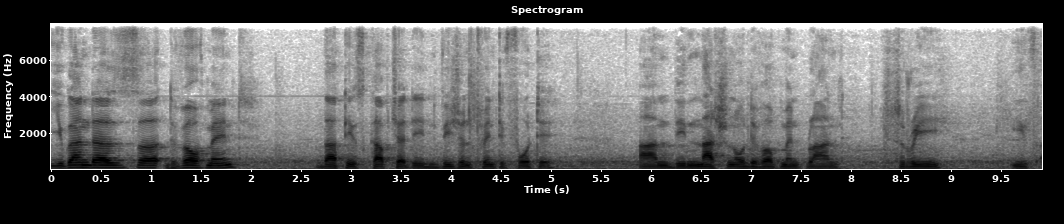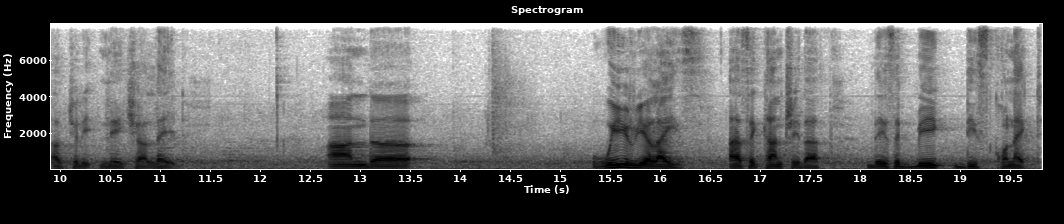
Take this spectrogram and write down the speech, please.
Uganda's uh, development that is captured in Vision 2040 and the National Development Plan 3 is actually nature-led. And uh, we realize as a country that there's a big disconnect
